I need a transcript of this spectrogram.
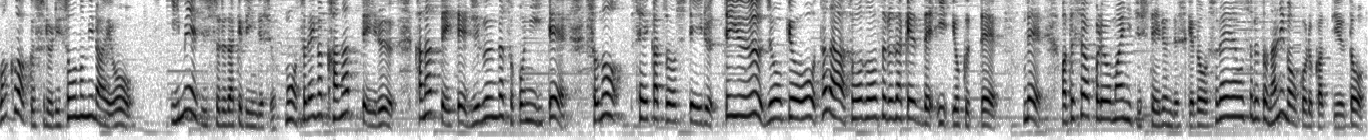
ワクワクする理想の未来をイメージするだけでいいんですよ。もうそれが叶っている叶っていて自分がそこにいてその生活をしているっていう状況をただ想像するだけでよくって。で私はこれを毎日しているんですけどそれをすると何が起こるかっていうと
